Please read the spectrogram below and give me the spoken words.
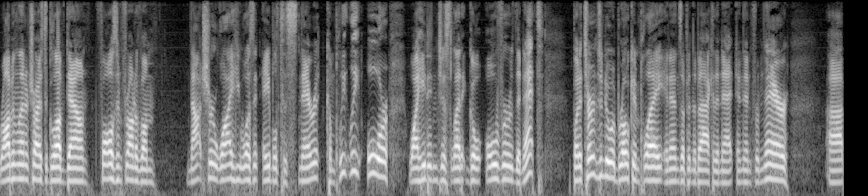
Robin Lehner tries to glove down, falls in front of him, not sure why he wasn't able to snare it completely or why he didn't just let it go over the net. But it turns into a broken play. and ends up in the back of the net. And then from there, uh,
